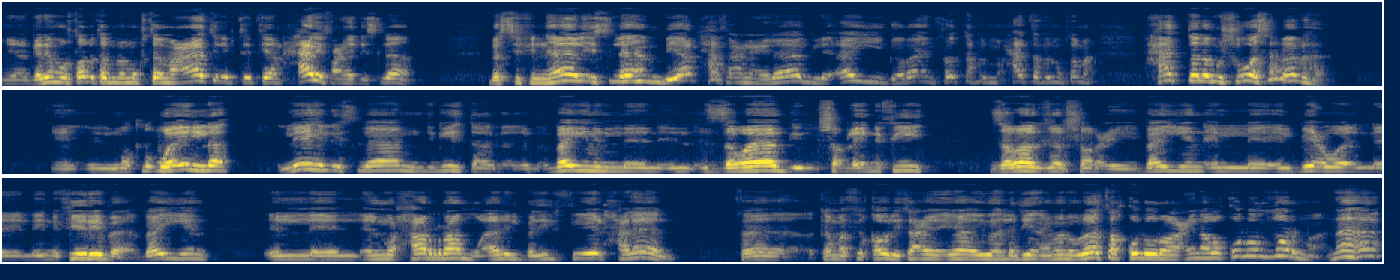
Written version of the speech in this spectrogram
جريمة مرتبطة بالمجتمعات اللي بتنحرف عن الإسلام. بس في النهاية الإسلام بيبحث عن علاج لأي جرائم فتح حتى في المجتمع حتى لو مش هو سببها. المطلوب وإلا ليه الإسلام جه بين الزواج الشرعي لأن في زواج غير شرعي بين البيع لأن في ربا بين المحرم وقال البديل فيه الحلال. فكما في قوله تعالى يا أيها الذين آمنوا لا تقولوا راعنا وقولوا انظرنا. نهى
